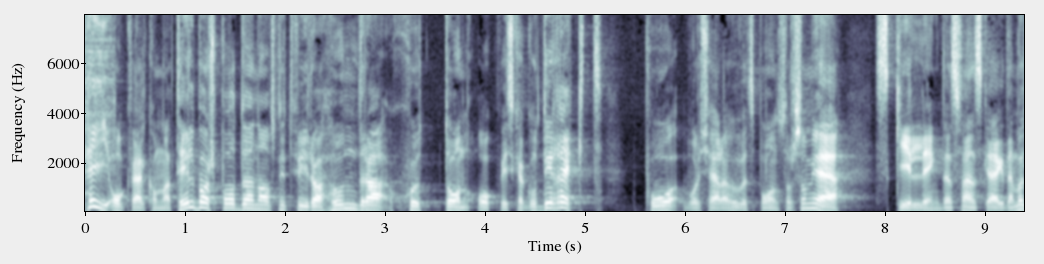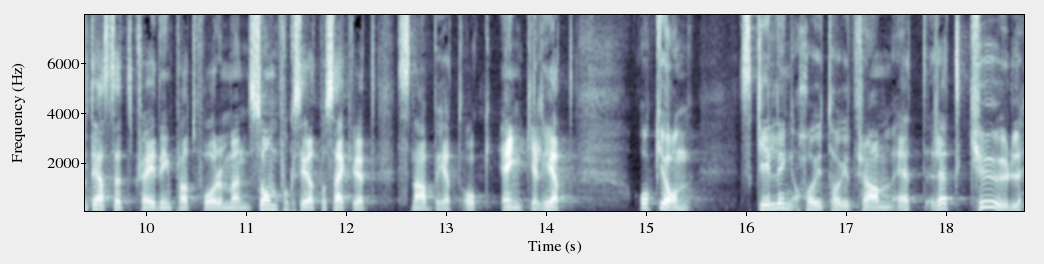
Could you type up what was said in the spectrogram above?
Hej och välkomna till Börspodden avsnitt 417 och vi ska gå direkt på vår kära huvudsponsor som ju är Skilling, den svenska ägda multiasset tradingplattformen som fokuserat på säkerhet, snabbhet och enkelhet. Och John, Skilling har ju tagit fram ett rätt kul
